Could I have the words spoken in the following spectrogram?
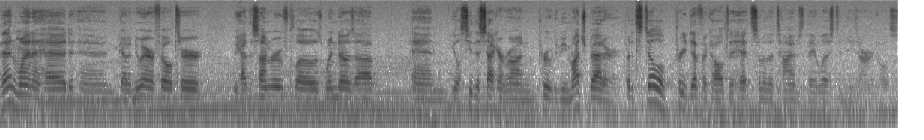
I then went ahead and got a new air filter. We had the sunroof closed, windows up, and you'll see the second run prove to be much better, but it's still pretty difficult to hit some of the times that they list in these articles.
